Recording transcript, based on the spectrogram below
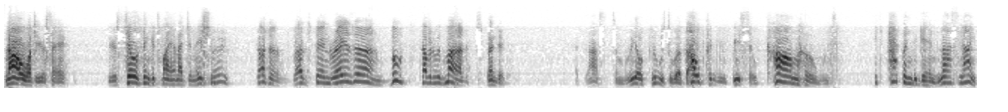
Now, what do you say? Do you still think it's my imagination? Cutter, blood-stained razor, and boots covered with mud. Splendid. At last, some real clues to work on. How can you be so calm, Holmes? It happened again last night.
